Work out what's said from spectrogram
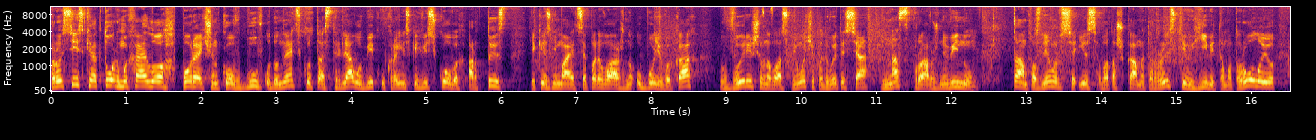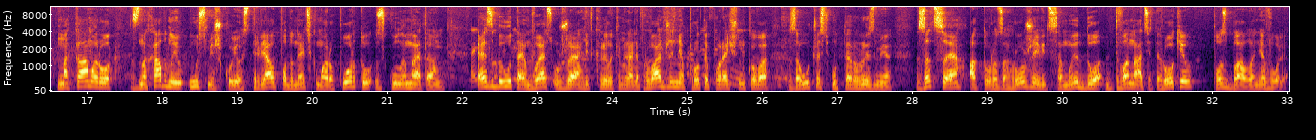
Російський актор Михайло Пореченков був у Донецьку та стріляв у бік українських військових. Артист, який знімається переважно у бойовиках, вирішив на власні очі подивитися на справжню війну. Там познайомився із ватажками терористів Гіві та Моторолою. На камеру з нахабною усмішкою стріляв по Донецькому аеропорту з кулемета. СБУ та МВС уже відкрили кримінальне провадження проти Пореченкова за участь у тероризмі. За це актору загрожує від 7 до 12 років позбавлення волі.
